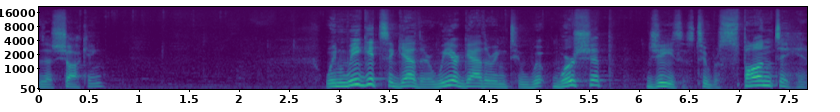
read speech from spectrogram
Is that shocking? When we get together, we are gathering to worship Jesus, to respond to Him.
